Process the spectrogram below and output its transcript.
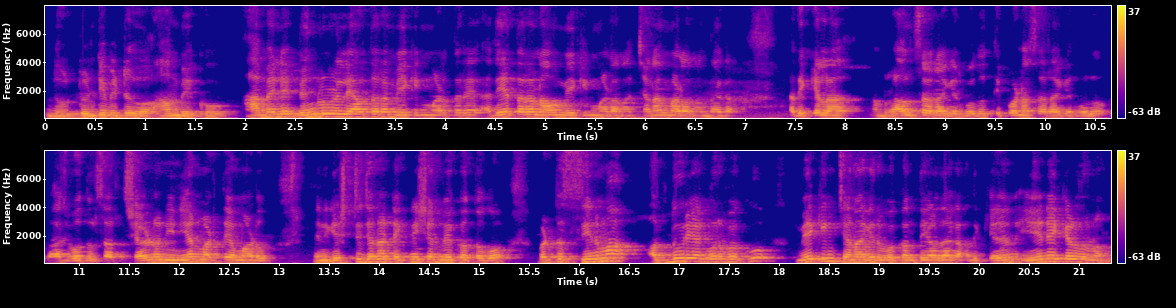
ಒಂದು ಟ್ವೆಂಟಿ ಬಿಟ್ಟು ಆಮ್ ಬೇಕು. ಆಮೇಲೆ ಬೆಂಗಳೂರಲ್ಲಿ ಯಾವ ಥರ ಮೇಕಿಂಗ್ ಮಾಡ್ತಾರೆ, ಅದೇ ಥರ ನಾವು ಮೇಕಿಂಗ್ ಮಾಡೋಣ, ಚೆನ್ನಾಗಿ ಮಾಡೋಣ ಅಂದಾಗ ಅದಕ್ಕೆಲ್ಲ ನಮ್ಮ ರಾಹುಲ್ ಸರ್ ಆಗಿರ್ಬೋದು, ತಿಪ್ಪಣ್ಣ ಸರ್ ಆಗಿರ್ಬೋದು ರಾಜ್ ಬಹದ್ದೂರ್ ಸರ್ ಶರಣು ನೀನು ಏನು ಮಾಡ್ತೀಯ ಮಾಡು. ನಿನಗೆ ಎಷ್ಟು ಜನ ಟೆಕ್ನಿಷಿಯನ್ ಬೇಕೋ ತಗೋ. ಬಟ್ ಸಿನಿಮಾ ಅದ್ದೂರಿಯಾಗಿ ಬರಬೇಕು ಮೇಕಿಂಗ್ ಚೆನ್ನಾಗಿರ್ಬೇಕು ಅಂತ ಹೇಳಿದಾಗ ಅದಕ್ಕೆ ಏನೇ ಕೇಳಿದ್ರು ನಾನು.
